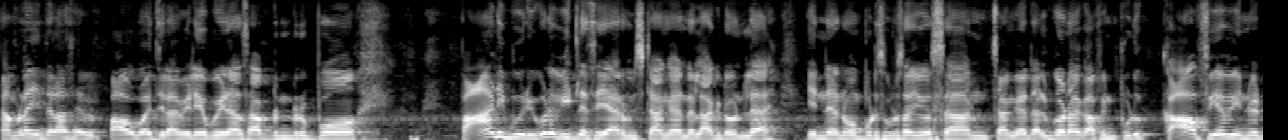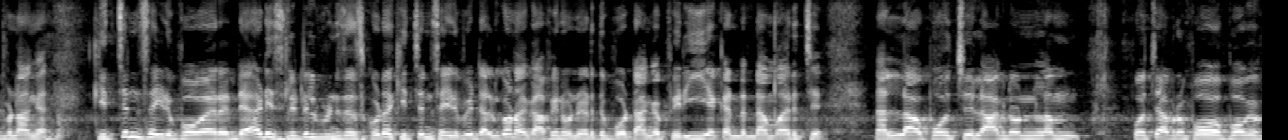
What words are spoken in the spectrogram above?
நம்மளாம் இதெல்லாம் செ- பாவு பாஜிலாம் வெளியே போய் தான் சாப்பிட்டுன்னு இருப்போம். பானிபூரி கூட வீட்டில் செய்ய ஆரம்பிச்சிட்டாங்க அந்த லாக்டவுனில் என்னென்னமோ புதுசு புதுசாக யோசிச்ச ஆரம்பிச்சாங்க. டல்கோனா காஃபின்னு புது காஃபியாகவே இன்வைட் பண்ணாங்க. கிச்சன் சைடு போகிற டேடிஸ் லிட்டில் பிரின்சஸ் கூட கிச்சன் சைடு போய் டல்கோனா காஃபின்னு ஒன்று எடுத்து போட்டாங்க. பெரிய கண்டென்ட்டாக மாறிச்சு. நல்லா போச்சு லாக்டவுன்லாம் போச்சு. அப்புறம் போக போக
